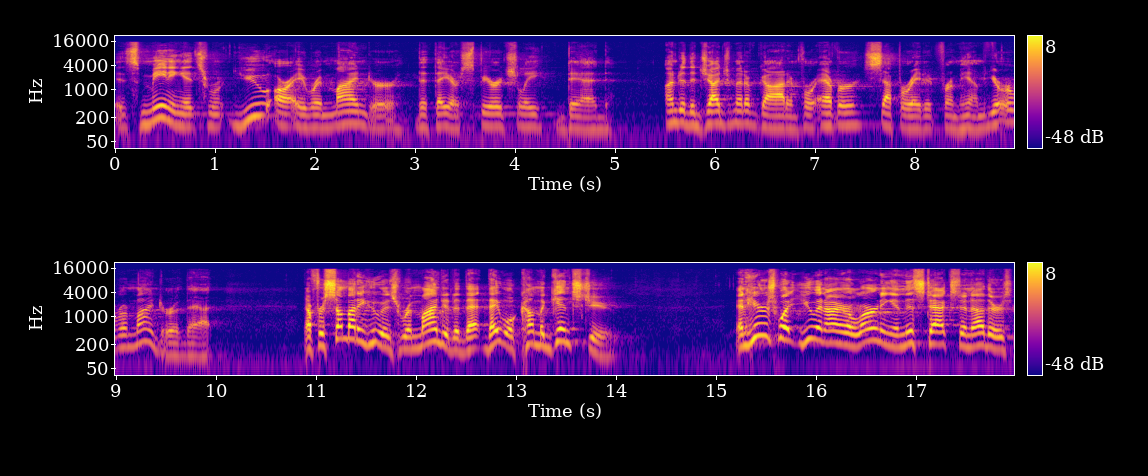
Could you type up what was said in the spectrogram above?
It's meaning it's you are a reminder that they are spiritually dead under the judgment of God and forever separated from Him. You're a reminder of that. Now, for somebody who is reminded of that, they will come against you. And here's what you and I are learning in this text and others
